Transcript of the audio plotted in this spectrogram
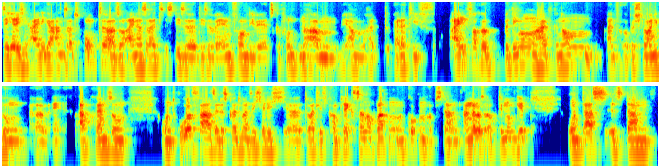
sicherlich einige Ansatzpunkte. Also einerseits ist diese, diese Wellenform, die wir jetzt gefunden haben, wir haben halt relativ einfache Bedingungen halt genommen, einfache Beschleunigung, äh, Abbremsung und Ruhephase. Das könnte man sicherlich äh, deutlich komplexer noch machen und gucken, ob es da ein anderes Optimum gibt. Und das ist dann,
